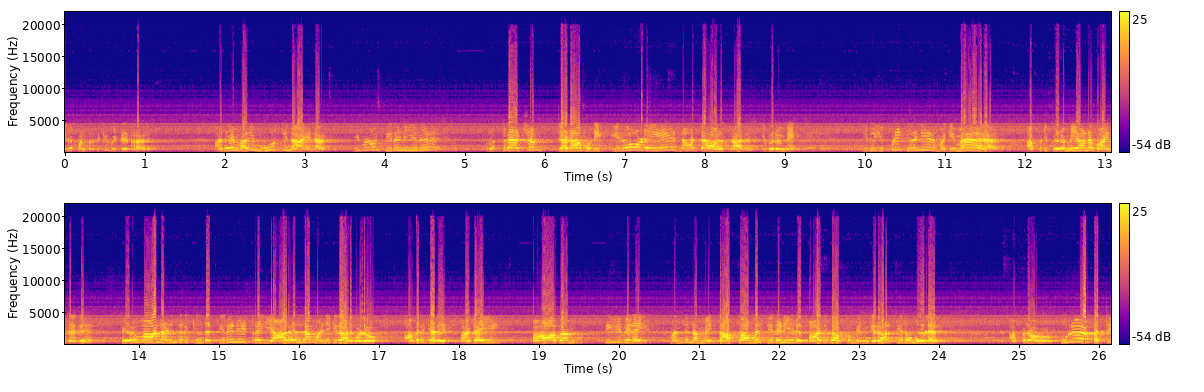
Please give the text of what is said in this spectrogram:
இது பண்றதுக்கு விட்டுடுறாரு. அதே மாதிரி மூர்த்தி நாயனார். இவரும் திருநீர் ருத்ராட்சம் ஜடாமுடி இதோடையே நாட்டை ஆள்றாரு இவருமே. இது இப்படி திருநீர் மகிமை அப்படி பெருமையான வாய்ந்தது. பெருமான் அணிந்திருக்கின்ற திருநீற்றை யாரெல்லாம் அணிகிறார்களோ அவர்களை பகை பாவம் தீவினை வந்து நம்மை தாக்காமல் திருநீரை பாதுகாக்கும் என்கிறார் திருமூலர். அப்புறம் குருவை பற்றி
